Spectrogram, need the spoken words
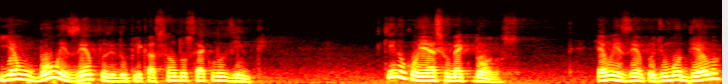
e é um bom exemplo de duplicação do século XX. Quem não conhece o McDonald's? É um exemplo de um modelo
